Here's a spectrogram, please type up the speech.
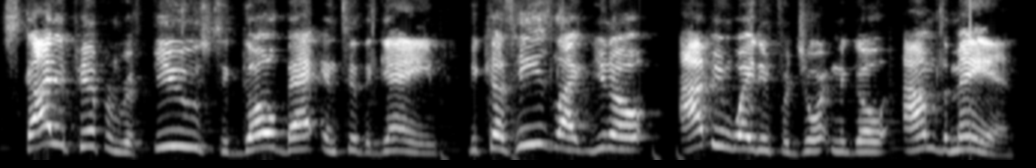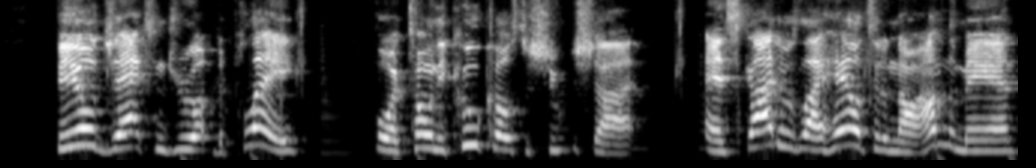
Scottie Pippen refused to go back into the game because he's like, you know, I've been waiting for Jordan to go. I'm the man. Phil Jackson drew up the play for Toni Kukoc to shoot the shot. And Scottie was like, hell to the no, I'm the man.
